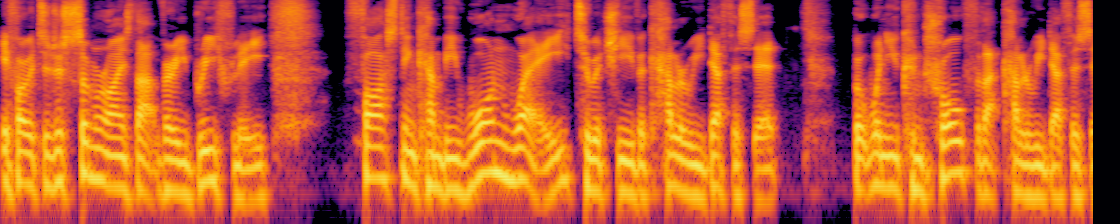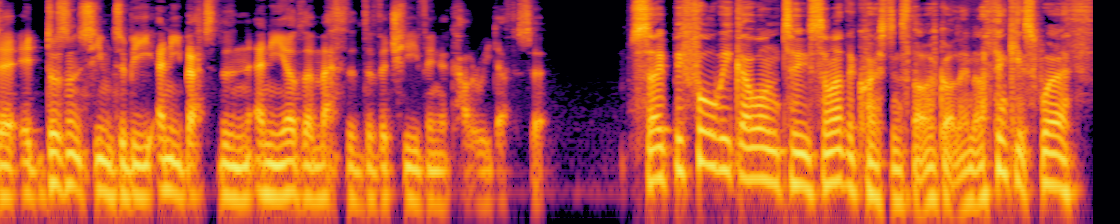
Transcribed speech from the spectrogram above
if I were to just summarize that very briefly, fasting can be one way to achieve a calorie deficit. But when you control for that calorie deficit, it doesn't seem to be any better than any other method of achieving a calorie deficit. So before we go on to some other questions that I've got, then I think it's worth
